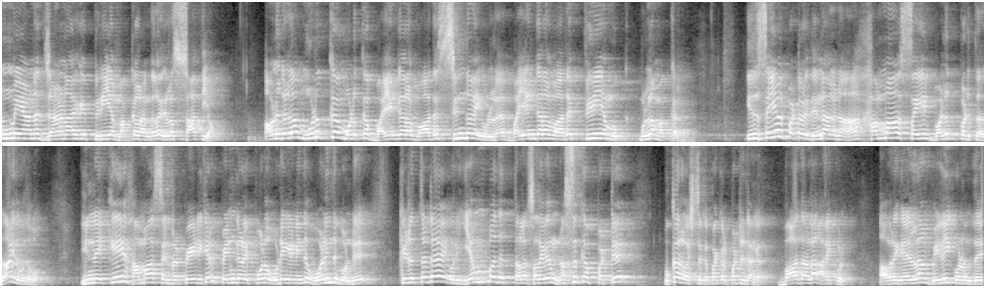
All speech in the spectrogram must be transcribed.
உண்மையான ஜனநாயக பிரிய மக்களாக இதெல்லாம் சாத்தியம். அவனுக்கெல்லாம் முழுக்க முழுக்க பயங்கரவாத சிந்தனை உள்ள பயங்கரவாத பிரிய முக் உள்ள மக்கள். இது செயல்பட்டது இது என்ன ஹமாஸை வலுப்படுத்த தான் இது உதவும். இன்னைக்கு ஹமாஸ் என்ற பேடிகள் பெண்களைப் போல உடையணிந்து ஒளிந்து கொண்டு கிட்டத்தட்ட ஒரு எண்பது தல சதவீதம் நசுக்கப்பட்டு உட்கார வச்சுருக்க பக்க பட்டிருக்காங்க. பாதாள அறைக்குள். அவர்கள் எல்லாம் வெளி கொண்டு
